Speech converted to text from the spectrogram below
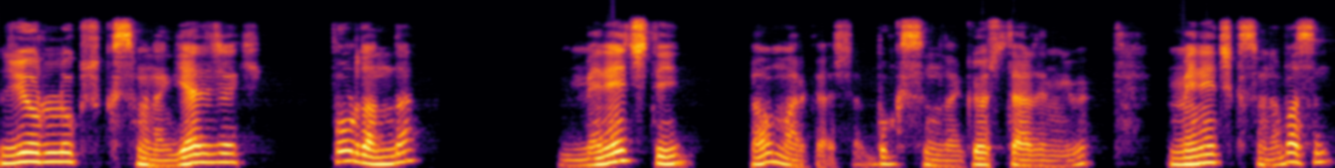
Your looks kısmına gelecek. Buradan da manage deyin. Tamam mı arkadaşlar? Bu kısımda gösterdiğim gibi. Manage kısmına basın.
